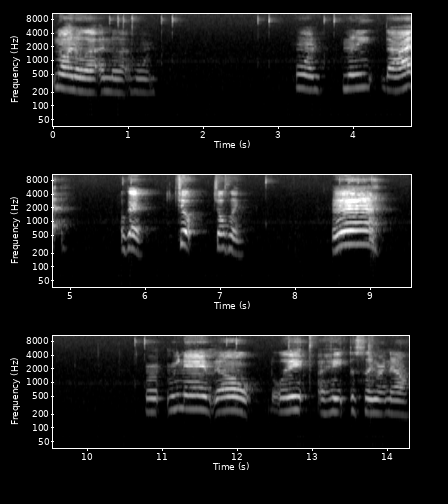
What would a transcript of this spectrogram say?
No, I know that. I know that. Hold on. Hold on. Mini that. Okay. Chill. Chill thing. Eh. Rename. No. Delete. I hate this thing right now.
